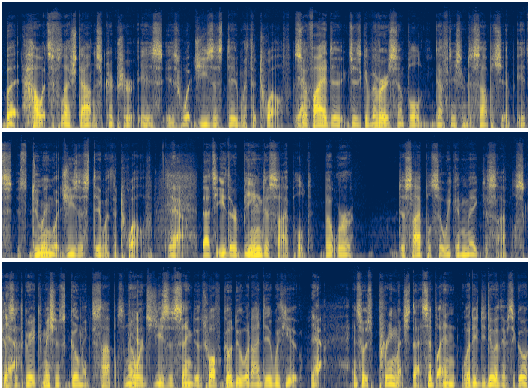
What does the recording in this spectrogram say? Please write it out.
But how it's fleshed out in Scripture is is what Jesus did with the twelve. So if I had to just give a very simple definition of discipleship, it's, it's doing what Jesus did with the twelve. Yeah. That's either being discipled, but we're disciples so we can make disciples. Because Yeah. the Great Commission is go make disciples. In other Yeah. words, Jesus is saying to the twelve, go do what I did with you. Yeah. And so it's pretty much that simple. And what did he do with them? He said, go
